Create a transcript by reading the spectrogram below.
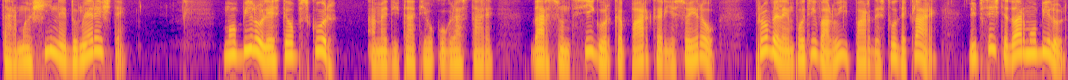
dar mă și nedumerește. Mobilul este obscur, am meditat eu cu glas tare, dar sunt sigur că Parker e soi rău. Probele împotriva lui par destul de clare. Lipsește doar mobilul,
